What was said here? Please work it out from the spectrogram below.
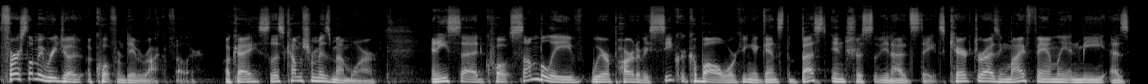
first, let me read you a, a quote from David Rockefeller. Okay, so this comes from his memoir, And he said, quote, some believe we are part of a secret cabal working against the best interests of the United States, characterizing my family and me as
